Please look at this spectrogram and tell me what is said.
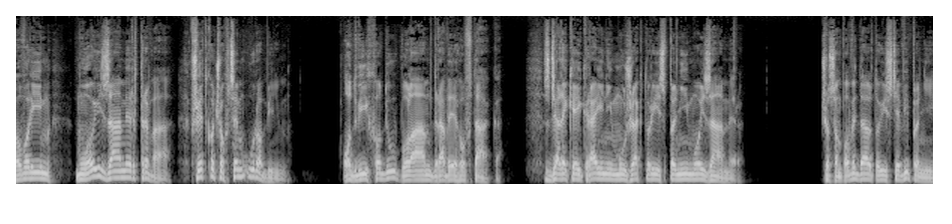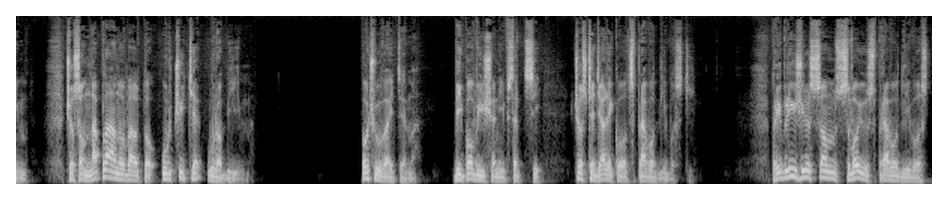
Hovorím, môj zámer trvá. Všetko, čo chcem, urobím. Od východu volám dravého vtáka. Z ďalekej krajiny muža, ktorý splní môj zámer. Čo som povedal, to iste vyplním. Čo som naplánoval, to určite urobím. Počúvajte ma, vy povýšení v srdci, čo ste ďaleko od spravodlivosti. Priblížil som svoju spravodlivosť,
